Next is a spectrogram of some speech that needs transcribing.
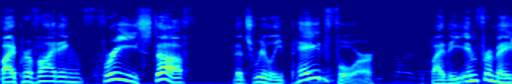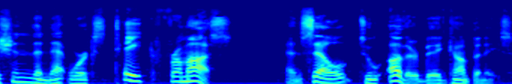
by providing free stuff that's really paid for by the information the networks take from us and sell to other big companies.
